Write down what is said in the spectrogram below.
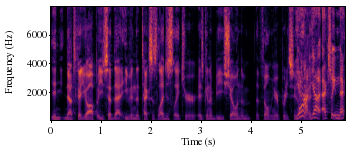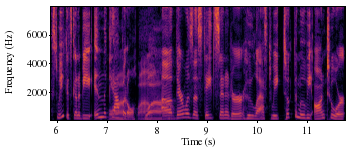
and not to cut you off, but you said that even the Texas legislature is going to be showing the, the film here pretty soon. yeah right? yeah actually next week it's going to be in the capitol Wow. Wow. Uh, there was a state senator who last week took the movie on tour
